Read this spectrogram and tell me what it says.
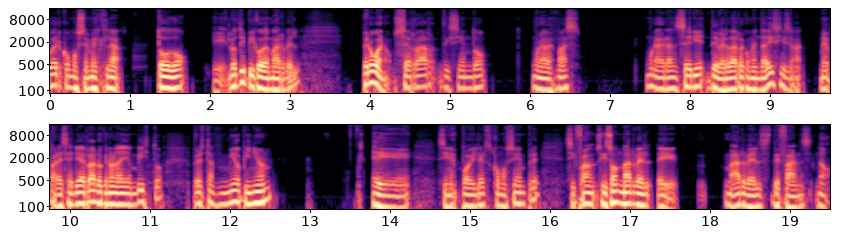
ver cómo se mezcla todo, eh, lo típico de Marvel. Pero bueno, cerrar diciendo, una vez más, una gran serie, de verdad recomendadísima. Me parecería raro que no la hayan visto, pero esta es mi opinión. Eh, sin spoilers como siempre. Si, son Marvel, eh, Marvels de fans, no,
